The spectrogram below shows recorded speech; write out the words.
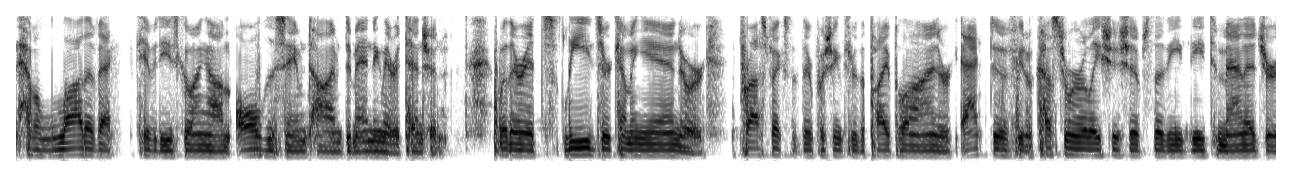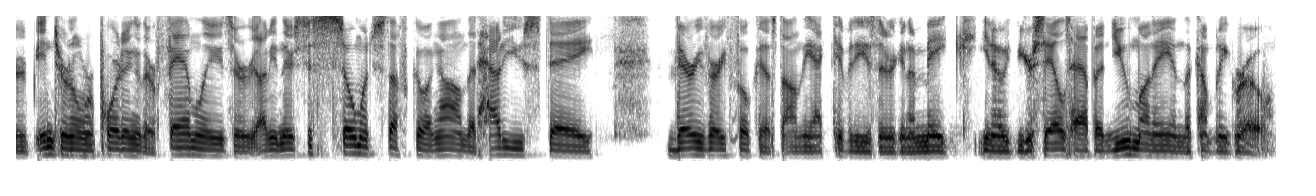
have a lot of activities going on all the same time, demanding their attention. Whether it's leads are coming in, or prospects that they're pushing through the pipeline, or active, you know, customer relationships that they need to manage, or internal reporting of their families, or I mean, there's just so much stuff going on that how do you stay very very focused on the activities that are going to make you know your sales happen you money and the company grow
